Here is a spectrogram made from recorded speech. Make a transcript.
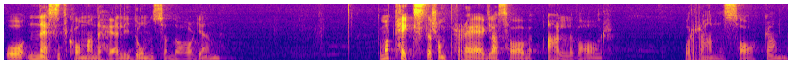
och nästkommande helg, domsöndagen, de har texter som präglas av allvar och ransakan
